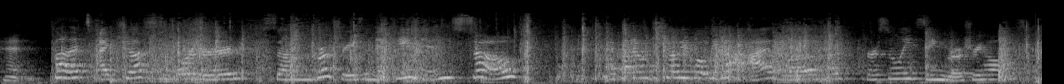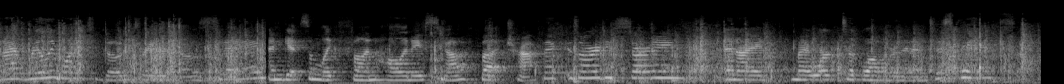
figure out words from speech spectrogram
10. But I just ordered some groceries and they came in, so I thought I would show you what we got. I love personally seeing grocery hauls and I really wanted to go to Trader Joe's today and get some like fun holiday stuff but traffic is already starting and I my work took longer than anticipated so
